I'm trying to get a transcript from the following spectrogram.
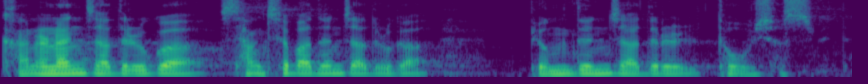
가난한 자들과 상처받은 자들과 병든 자들을 도우셨습니다.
